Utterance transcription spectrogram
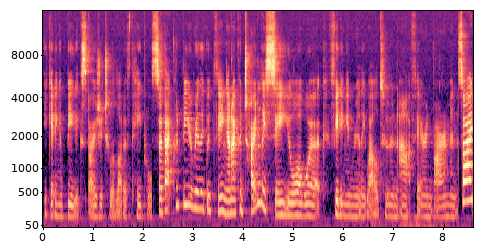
you're getting a big exposure to a lot of people. So that could be a really good thing. And I could totally see your work fitting in really well to an art fair environment. So I,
